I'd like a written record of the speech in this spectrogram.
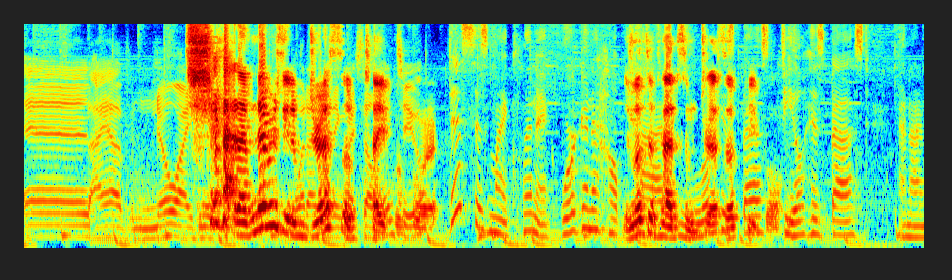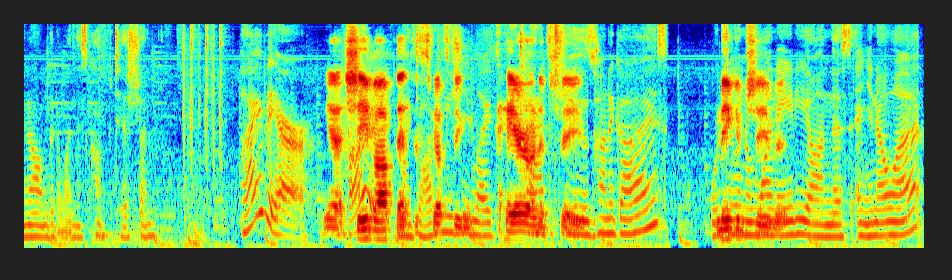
and I have no idea. Chad, I've never seen him dress up type into. before. This is my clinic. We're gonna help. You must have had some look dress his up best, people. Feel his best, and I know I'm gonna win this competition. Hi there. Yeah, shave off that My disgusting hair on his tattooed face. Kind of guys. We're Make doing him a shave it. 180 on this, and you know what?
